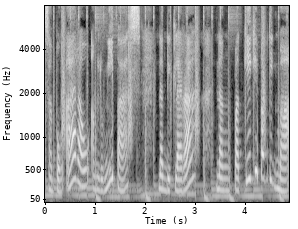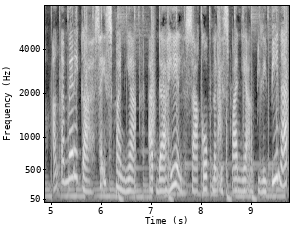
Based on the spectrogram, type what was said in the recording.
Sampung araw ang lumipas, nagdeklara ng pagkikipagdigma ang Amerika sa Espanya at dahil sakop ng Espanya ang Pilipinas,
